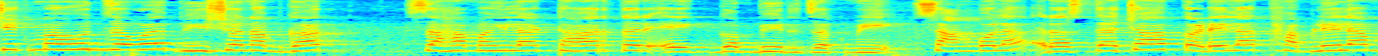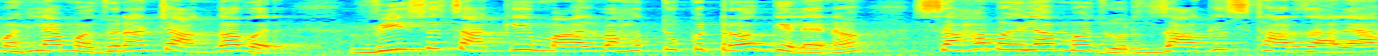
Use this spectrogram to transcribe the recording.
चिकमहूद जवळ भीषण अपघात. सहा महिला ठार तर एक गंभीर जखमी. सांगोला रस्त्याच्या कडेला थांबलेल्या महिला मजुरांच्या अंगावर वीस चाकी मालवाहतूक ट्रक गेल्यानं सहा महिला मजूर जागीच ठार झाल्या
